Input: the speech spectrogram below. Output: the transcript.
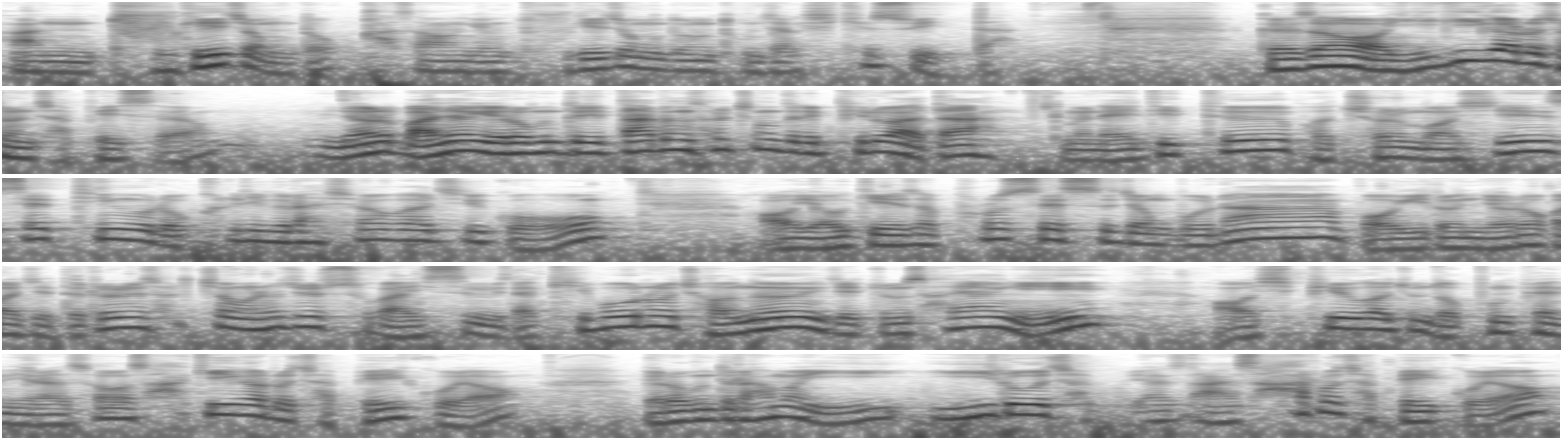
한 두 개 정도 가상 환경 두 개 정도는 동작시킬 수 있다 그래서 2기가로 저는 잡혀 있어요. 만약 여러분들이 다른 설정들이 필요하다 그러면 edit virtual machine setting으로 클릭을 하셔가지고 어, 여기에서 프로세스 정보나 뭐 이런 여러 가지들을 설정을 해줄 수가 있습니다. 기본으로 저는 이제 좀 사양이 어, CPU가 좀 높은 편이라서 4기가로 잡혀 있고요. 여러분들 아마 2, 2로 잡, 아, 4로 잡혀 있고요.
